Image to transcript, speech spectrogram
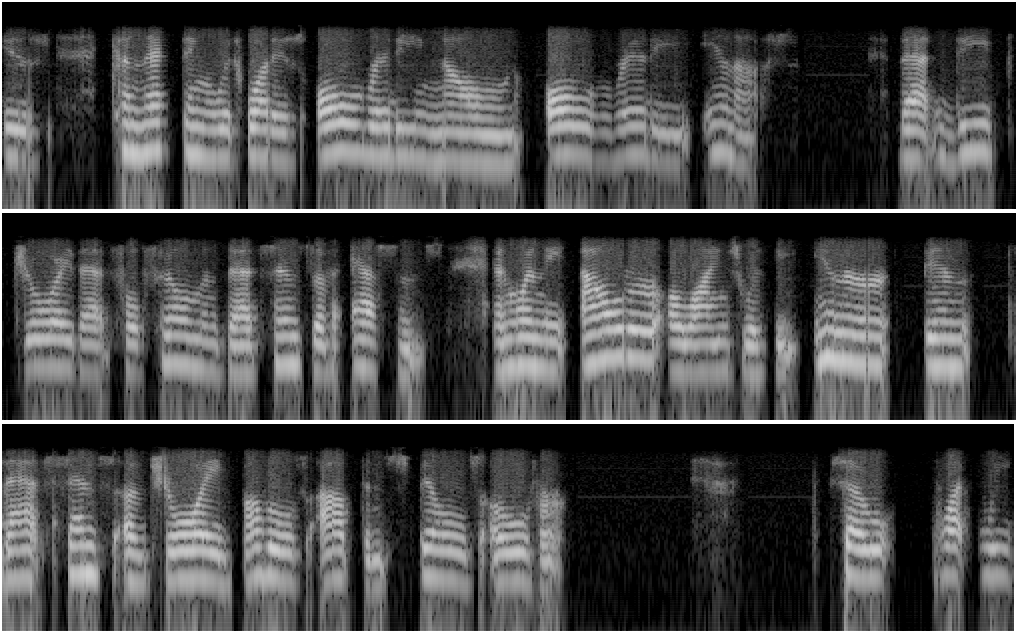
is connecting with what is already known, already in us. That deep joy, that fulfillment, that sense of essence. And when the outer aligns with the inner, then that sense of joy bubbles up and spills over. So, what we,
